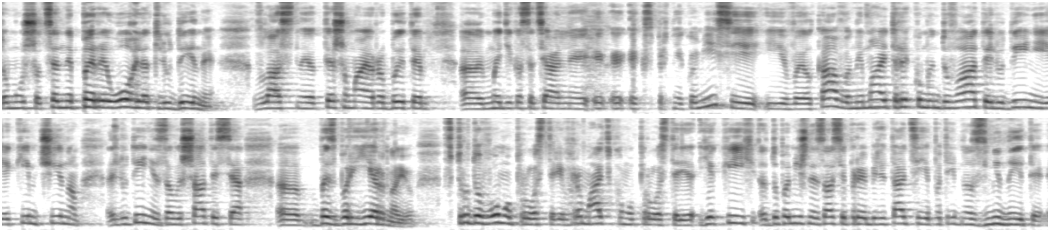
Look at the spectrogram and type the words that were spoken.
тому що це не переогляд людини. Власне, те, що має робити е, медико-соціальні е- е- експертні комісії і ВЛК, вони мають рекомендувати людині, яким чином людині залишатися безбар'єрною в трудовому просторі, в громадському просторі, який допоміжний засіб реабілітації потрібно змінити.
